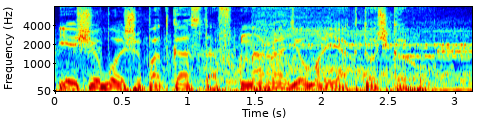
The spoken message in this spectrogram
Еще больше подкастов на радиомаяк.ру.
